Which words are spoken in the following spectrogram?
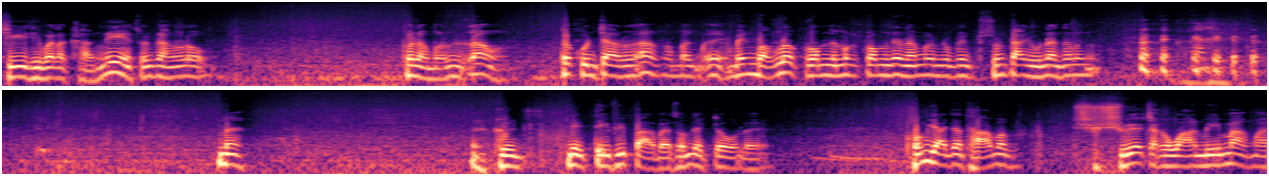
ชี้ที่วัดระฆังนี่ศูนย์กลางของโลกฝรั่งบอกเล่าถ้าคุณเจ้าเอ้าเอ้ยเบนบอกโลกกลมนี่ยมันกลมเท่านั้นมันเป็นศูนย์กลางอยู่นั่นทั้งนั้นนะคือนี่ตีฝีปากแบบสมเด็จโจเลย ผมอยากจะถามว่า ชื้อจักรวาลมีมากมาย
